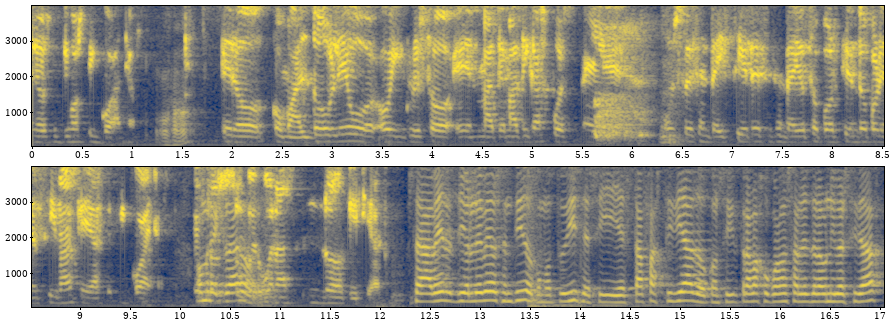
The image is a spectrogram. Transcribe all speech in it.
en los últimos cinco años Ajá. pero como al doble o, o incluso en matemáticas pues eh, un 67-68% por encima que hace cinco años. Hombre, Eso claro. súper buenas noticias. O sea, a ver, yo le veo sentido, como tú dices, si está fastidiado conseguir trabajo cuando sales de la universidad,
